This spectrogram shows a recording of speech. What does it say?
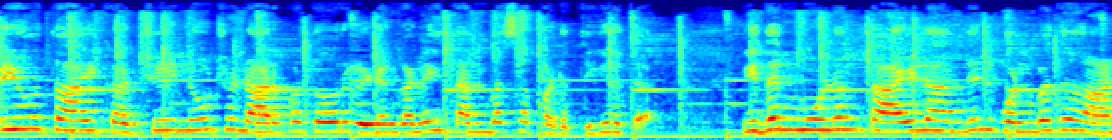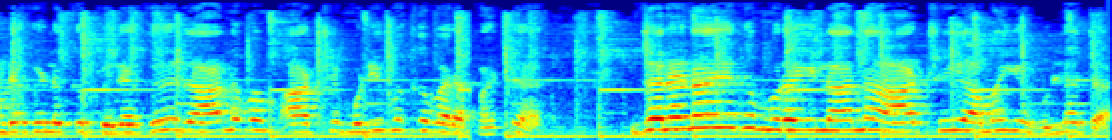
பியூ தாய் கட்சி நூற்று நாற்பத்தோரு இடங்களை தன்வசப்படுத்தியது. இதன் மூலம் தாய்லாந்தில் ஒன்பது ஆண்டுகளுக்கு பிறகு ராணுவம் ஆட்சி முடிவுக்கு வரப்பட்டு ஜனநாயக முறையிலான ஆட்சி அமைய உள்ளது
